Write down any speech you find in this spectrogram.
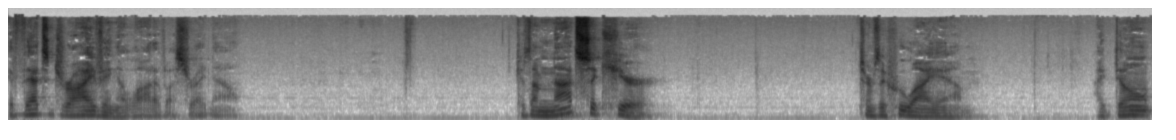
if that's driving a lot of us right now because I'm not secure in terms of who I am. I don't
